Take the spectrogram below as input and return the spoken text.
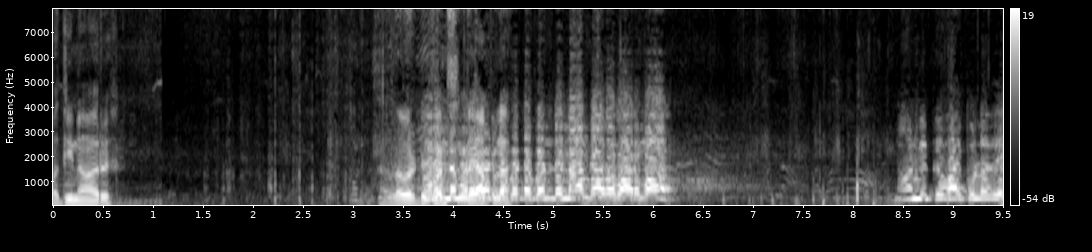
பதினாறு. நல்ல ஒரு டிஃபென்ஸ் கேப்பில் நான்காக மாறுமா? நான்குக்கு வாய்ப்பு உள்ளது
